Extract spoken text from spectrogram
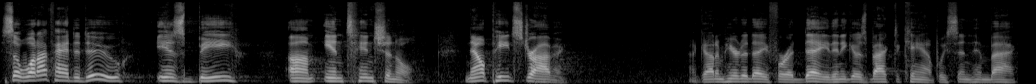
So, what I've had to do is be um, intentional. Now, Pete's driving. I got him here today for a day. Then he goes back to camp. We send him back.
